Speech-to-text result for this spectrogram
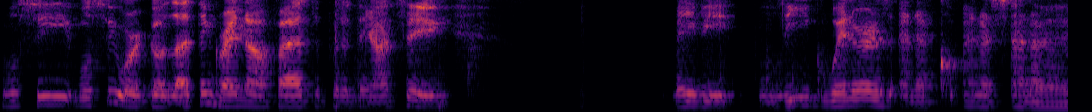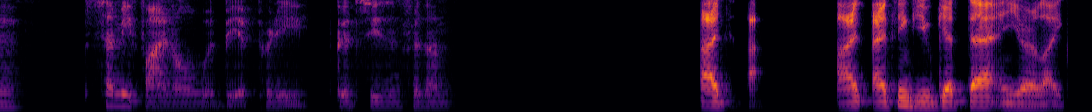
we'll see. We'll see where it goes. I think right now, if I had to put a thing, I'd say maybe league winners and a and a and a semifinal would be a pretty good season for them. I I I think you get that and you're like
